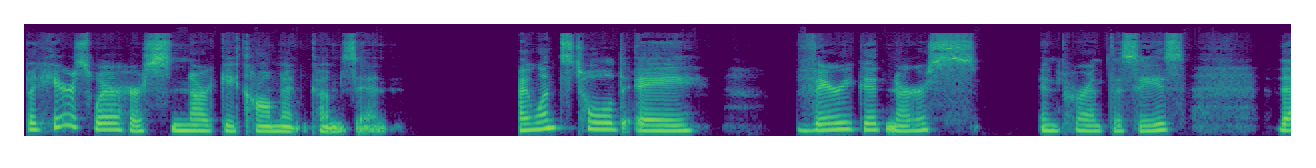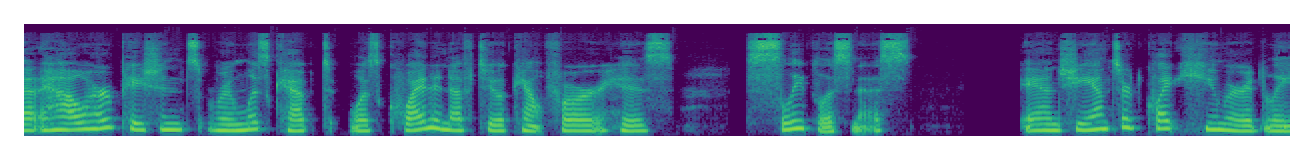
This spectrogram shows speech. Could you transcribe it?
But here's where her snarky comment comes in. I once told a very good nurse, in parentheses, that how her patient's room was kept was quite enough to account for his sleeplessness. And she answered quite humouredly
